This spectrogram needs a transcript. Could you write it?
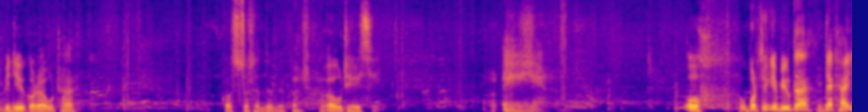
ভিডিও করা ওঠা কষ্টসাধ্য ব্যাপার। উঠে গেছি। এই ও উপর থেকে ভিউটা দেখাই।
